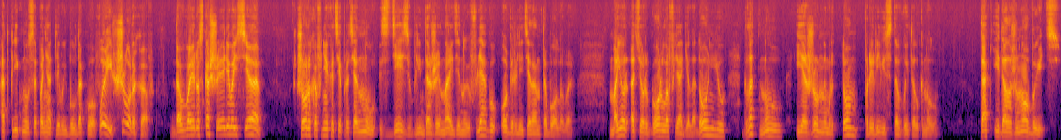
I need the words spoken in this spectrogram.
Откликнулся понятливый Булдаков. «Эй, Шорохов, давай раскошеривайся!» Шорохов нехотя протянул здесь, в блиндаже, найденную флягу обер-лейтенанта Болова. Майор отер горло фляги ладонью, глотнул и ожженным ртом прерывисто вытолкнул. «Так и должно быть»,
